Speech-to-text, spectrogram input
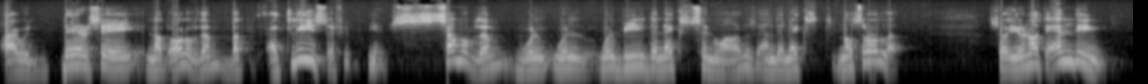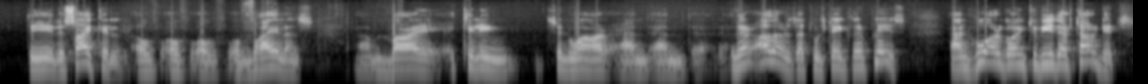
I would dare say not all of them, but at least you know, some of them will, will, will be the next Sinwars and the next Nasrallah. So you're not ending the, the cycle of, of, of, of violence um, by killing Sinwar, and, and uh, there are others that will take their place. And who are going to be their targets?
